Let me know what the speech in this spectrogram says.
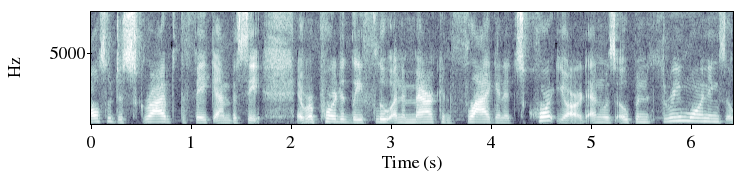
also described the fake embassy. It reportedly flew an American flag in its courtyard and was open three mornings a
